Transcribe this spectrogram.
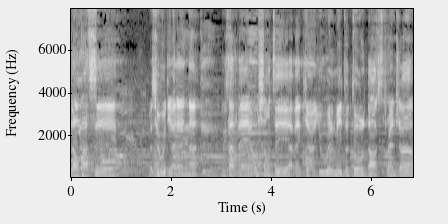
L'an passé, Monsieur Woody Allen nous avait enchanté avec You Will Meet a Tall Dark Stranger.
